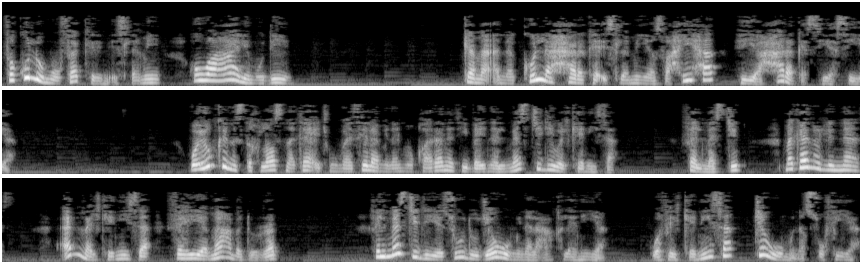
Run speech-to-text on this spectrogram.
فكل مفكر إسلامي هو عالم دين. كما أن كل حركة إسلامية صحيحة هي حركة سياسية. ويمكن استخلاص نتائج مماثلة من المقارنة بين المسجد والكنيسة. فالمسجد مكان للناس أما الكنيسة فهي معبد الرب. في المسجد يسود جو من العقلانية وفي الكنيسة جو من الصوفية.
